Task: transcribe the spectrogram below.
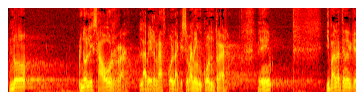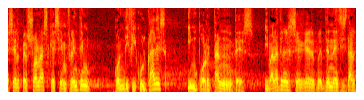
no, no les ahorra la verdad con la que se van a encontrar. ¿eh? Y van a tener que ser personas que se enfrenten con dificultades importantes. Y van a tener que necesitar,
